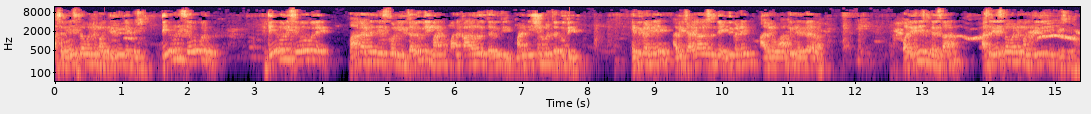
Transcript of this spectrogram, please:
అసలు వేసుకోవడం అంటే మాకు తెలియదు చెప్పేసి. దేవుని సేవకులు. దేవుని సేవకులే. బాగా అర్థం చేసుకోండి. ఇవి జరుగుతాయి మన మన కాలంలో జరుగుతాయి మన దేశంలో కూడా జరుగుతాయి ఎందుకంటే అవి జరగాల్సిందే. ఎందుకంటే అవి వాక్యం నెరవేరాల. వాళ్ళు ఏం చేసి తెలుసా? అసలు వేసుకోమంటే మనకు తెలియదు చెప్పేసి.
